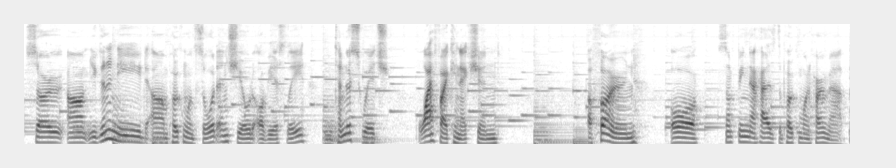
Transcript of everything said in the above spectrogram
So, um, you're going to need um, Pokemon Sword and Shield, obviously, Nintendo Switch, Wi-Fi connection, a phone, or something that has the Pokemon Home app.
